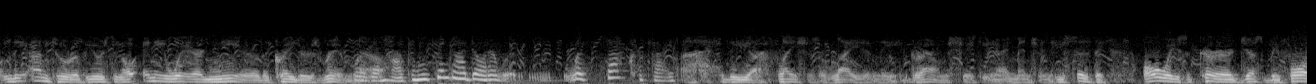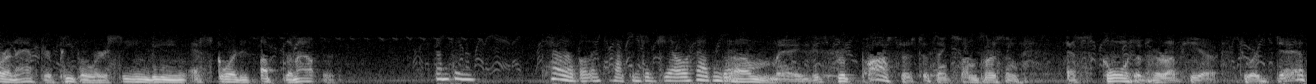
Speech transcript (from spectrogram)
the Antu refused to go anywhere near the crater's rim. Well, now. then how can you think our daughter was, was sacrificed? Ah, the uh, flashes of light and the ground shaking I mentioned, he says they always occur just before and after people are seen being escorted up the mountain. Something terrible has happened to Jill, hasn't it? Oh, Meg, it's preposterous to think some person escorted her up here to her death.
